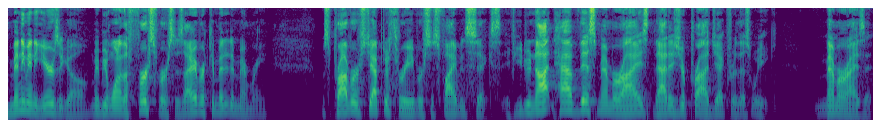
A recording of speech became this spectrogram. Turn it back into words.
many, many years ago, maybe one of the first verses I ever committed to memory, was Proverbs chapter 3, verses 5 and 6. If you do not have this memorized, that is your project for this week. Memorize it.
